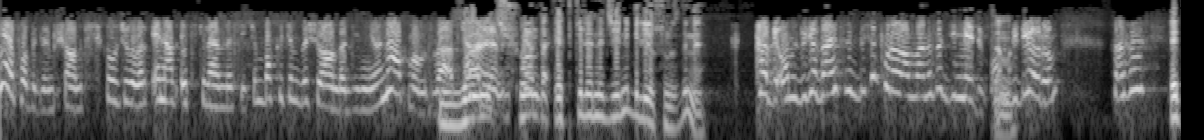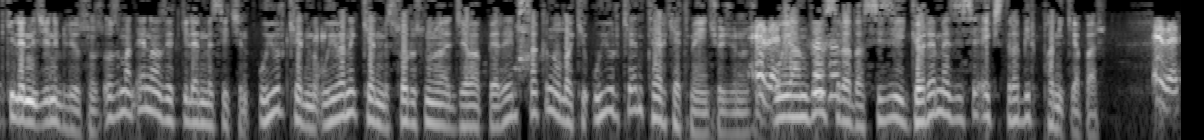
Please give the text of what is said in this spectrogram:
ne yapabilirim şu anda psikolojik olarak en az etkilenmesi için? Bakıcım da şu anda dinliyor. Ne yapmamız lazım? Yani şu anda etkileneceğini biliyorsunuz değil mi? Tabii onu biliyorum. Ben sizin bütün programlarınızı dinledim. Tamam. Onu biliyorum. Etkileneceğini biliyorsunuz. O zaman en az etkilenmesi için uyurken mi uyanıkken mi sorusuna cevap vereyim. Sakın ola ki uyurken terk etmeyin çocuğunuzu. Evet. Uyandığı sırada sizi göremez ise ekstra bir panik yapar. evet.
